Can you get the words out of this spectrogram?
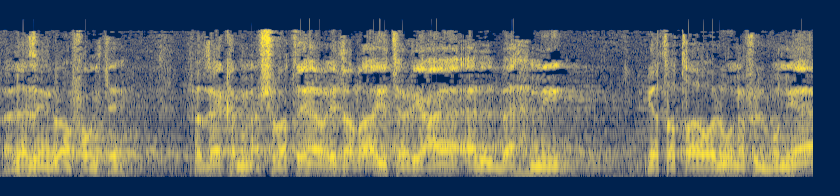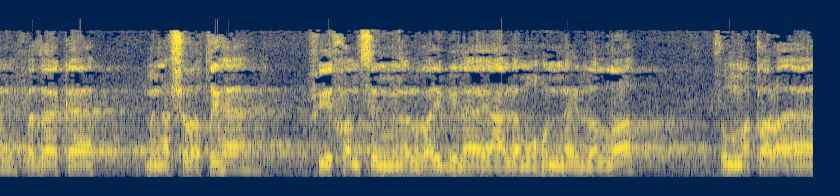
فلازم يبقى مفعول تاني. فذاك من أشراطها وإذا رأيت رعاء البهم يتطاولون في البنيان فذاك من أشراطها في خمس من الغيب لا يعلمهن إلا الله. ثم قرأ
